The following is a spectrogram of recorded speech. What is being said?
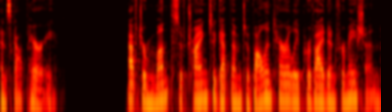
and Scott Perry. After months of trying to get them to voluntarily provide information,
